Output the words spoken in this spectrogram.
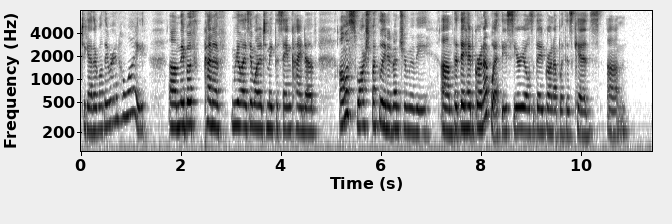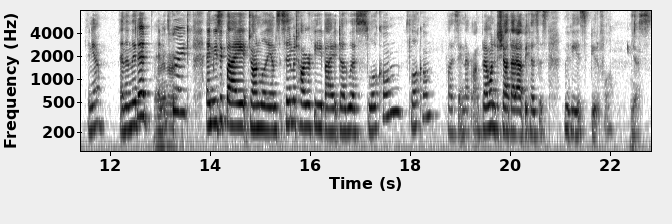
together while they were in Hawaii. Um, they both kind of realized they wanted to make the same kind of almost swashbuckling adventure movie um, that they had grown up with, these serials that they had grown up with as kids. Um, and yeah, and then they did, and it's great. And music by John Williams, cinematography by Douglas Slocombe. Slocombe? Probably saying that wrong, but I wanted to shout that out because this movie is beautiful. Yes.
